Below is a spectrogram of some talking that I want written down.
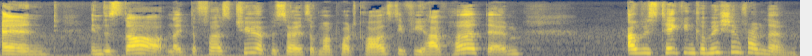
And in the start, like the first two episodes of my podcast, if you have heard them, I was taking commission from them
